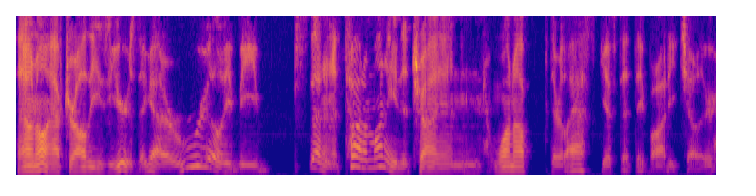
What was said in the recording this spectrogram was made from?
I don't know. After all these years, they got to really be spending a ton of money to try and one up their last gift that they bought each other.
